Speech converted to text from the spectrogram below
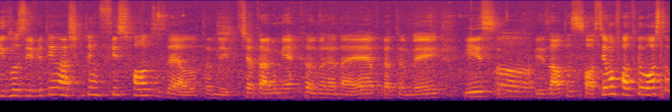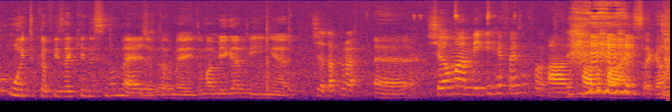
Inclusive, tem, acho que tem, fiz fotos dela também. Tinha trago minha câmera na época também. Isso, Ó. fiz altas fotos. Tem uma foto que eu gosto muito, que eu fiz aqui no ensino médio Legal. também, de uma amiga minha. Já dá pra... É... Chama a amiga e refaz a foto. Ah, não falo mais. Aquela...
